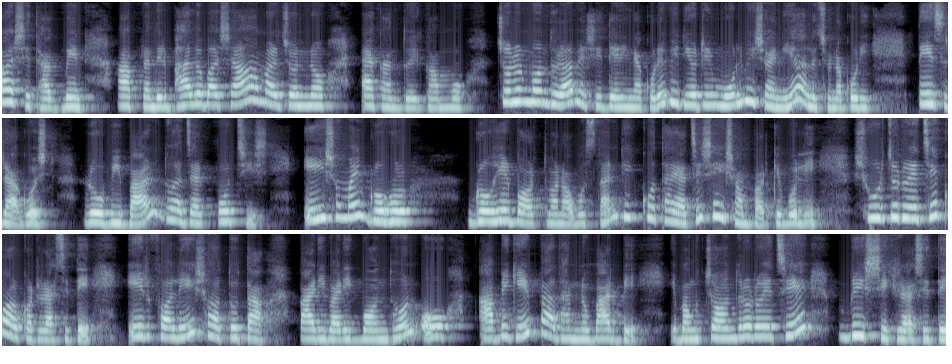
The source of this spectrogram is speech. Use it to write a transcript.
পাশে থাকবেন। আপনাদের ভালোবাসা আমার জন্য একান্তই কাম্য। চলুন বন্ধুরা, বেশি দেরি না করে ভিডিওটির মূল বিষয় নিয়ে আলোচনা করি। তেসরা আগস্ট, রবিবার দু হাজার পঁচিশ। এই সময় গ্রহ গ্রহের বর্তমান অবস্থান ঠিক কোথায় আছে সেই সম্পর্কে বলি। সূর্য রয়েছে কর্কট রাশিতে। এর ফলে সততা, পারিবারিক বন্ধন ও আবেগের প্রাধান্য বাড়বে এবং চন্দ্র রয়েছে বৃশ্চিক রাশিতে।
